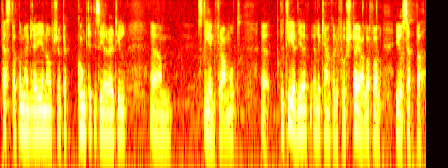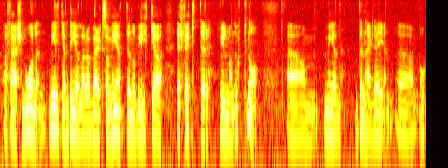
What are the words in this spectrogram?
testat de här grejerna och försöka konkretisera det till um, steg framåt. Eh, det tredje, eller kanske det första i alla fall, är att sätta affärsmålen. Vilka delar av verksamheten och vilka effekter vill man uppnå um, med den här grejen? Um, och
